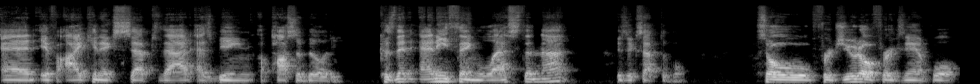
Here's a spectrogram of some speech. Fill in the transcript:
and if i can accept that as being a possibility because then anything less than that is acceptable so for judo for example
